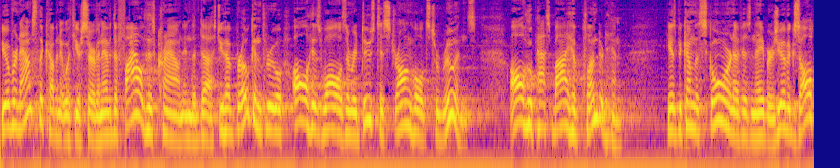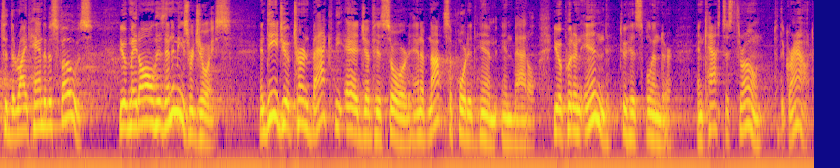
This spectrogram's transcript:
You have renounced the covenant with your servant and have defiled his crown in the dust. You have broken through all his walls and reduced his strongholds to ruins. All who pass by have plundered him. He has become the scorn of his neighbors. You have exalted the right hand of his foes. You have made all his enemies rejoice. Indeed, you have turned back the edge of his sword and have not supported him in battle. You have put an end to his splendor and cast his throne to the ground.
